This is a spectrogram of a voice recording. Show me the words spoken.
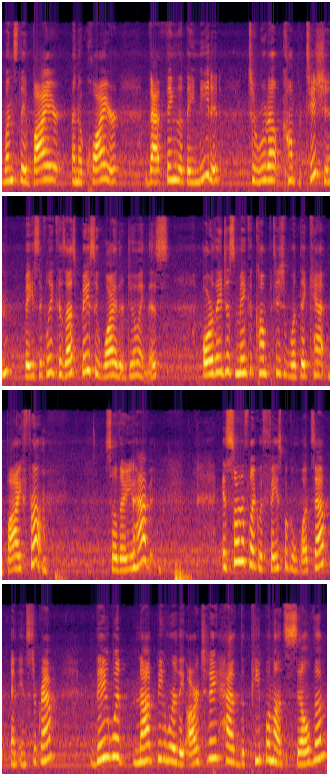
once they buy and acquire that thing that they needed to root out competition, basically, because that's basically why they're doing this, or they just make a competition what they can't buy from. So there you have it. It's sort of like with Facebook and WhatsApp and Instagram. They would not be where they are today had the people not sell them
